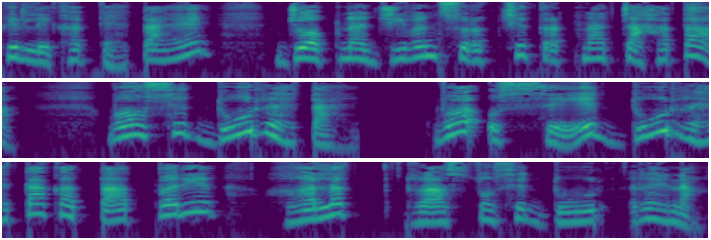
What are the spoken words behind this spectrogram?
फिर लेखक कहता है, जो अपना जीवन सुरक्षित रखना चाहता, वह उससे दूर रहता है। वह उससे दूर रहता का तात्पर्य गलत रास्तों से दूर रहना,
